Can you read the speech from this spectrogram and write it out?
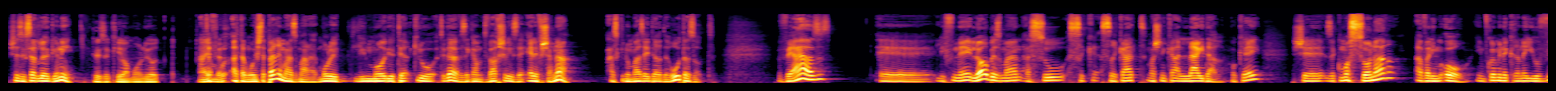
שזה קצת לא הגיוני. כי זה כאילו אמור להיות אתה אמור- ההפך. אתה אמור להשתפר עם הזמן, אתה אמור ללמוד יותר, כאילו, אתה יודע, וזה גם טווח שלי זה אלף שנה, אז כאילו, מה זה ההידרדרות הזאת? ואז, אה, לפני לא הרבה זמן, עשו סריק, סריקת מה שנקרא ליידר, אוקיי? שזה כמו סונאר, אבל עם אור, עם כל מיני קרני UV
